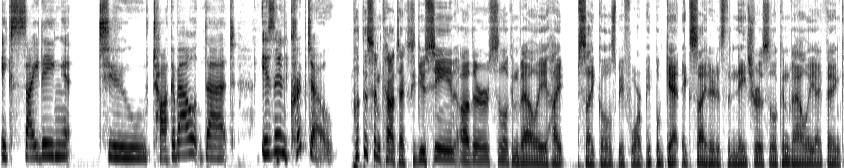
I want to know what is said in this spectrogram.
exciting to talk about that isn't crypto put this in context. Have you seen other Silicon Valley hype cycles before? People get excited. It's the nature of Silicon Valley, I think,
